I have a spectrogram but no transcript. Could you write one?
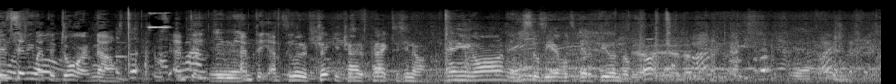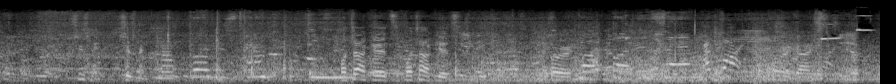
they're was sitting at the door. No, The- it was uh, empty. empty. Empty, It's a empty. little tricky trying to practice, you know, hanging on and still be able to get a feel in the front. Yeah. Excuse me, excuse me. Watch out, kids. Watch out, kids. Alright, My butt is empty. I'm fine. alright, guys.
